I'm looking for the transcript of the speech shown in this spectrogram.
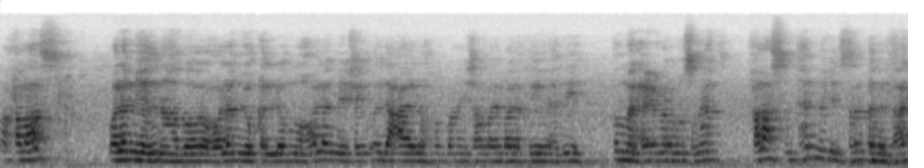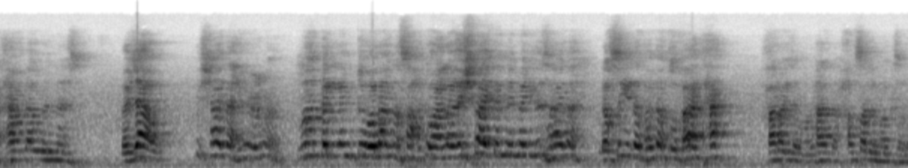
وخلاص. ولم يناظره ولم يكلمه ولم شيء ودعا له ربنا إن شاء الله يبارك فيه ويهديه. ثم الحي عمر بن صميت خلاص انتهى المجلس. رتب الفاتحه قدام الناس فجاءوا إيش هذا عمر؟ ما كلمته ولا نصحته على إيش فائده من المجلس هذا؟ قصيده فقط وفاتحه خرجوا. هذا حصل المقصود.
